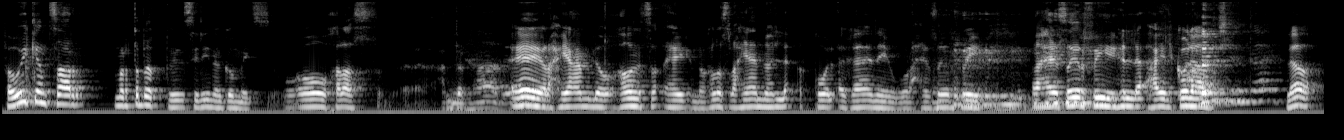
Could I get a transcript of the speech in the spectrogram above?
فويكند صار مرتبط بسيلينا جوميز. وأوه خلاص عم د- هذا. إيه رح يعملوا هون هيك إنه خلص رح يعملوا هلأ أقوى الأغاني ورح يصير في رح يصير في هلأ هاي الكولاب. لا.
